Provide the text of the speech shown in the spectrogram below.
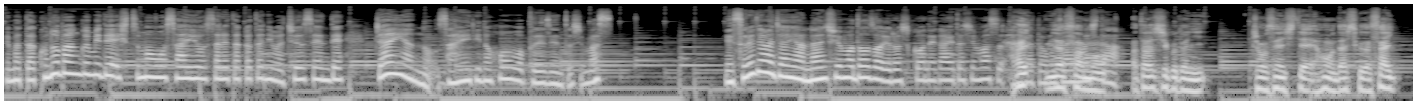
えーまたこの番組で質問を採用された方には抽選でジャイアンのサイン入りの本をプレゼントします。えーそれではジャイアン来週もどうぞよろしくお願いいたします。あはいりがと。うございました。新しいことに挑戦して本を出してください。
